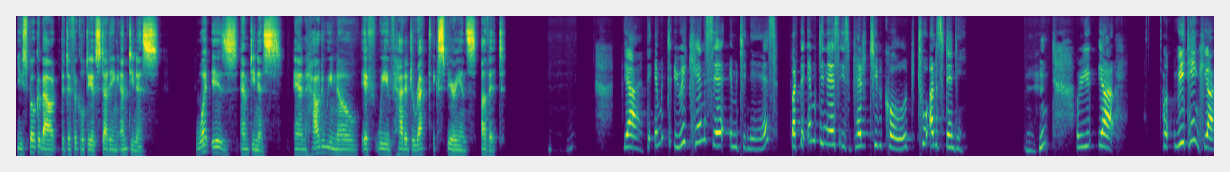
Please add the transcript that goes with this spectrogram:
you spoke about the difficulty of studying emptiness. What is emptiness, and how do we know if we've had a direct experience of it? Yeah, the empty, we can say emptiness, but the emptiness is very difficult to understanding. Mhm. We, yeah, we think, yeah,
